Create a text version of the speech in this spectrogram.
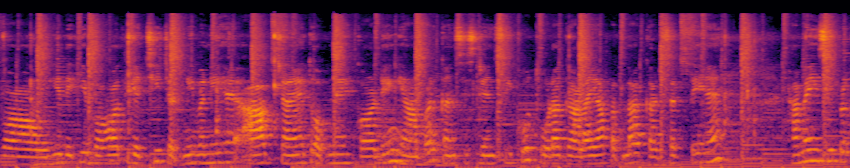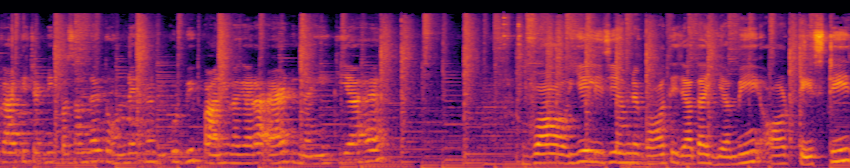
वाह, ये देखिए, बहुत ही अच्छी चटनी बनी है। आप चाहें तो अपने अकॉर्डिंग यहाँ पर कंसिस्टेंसी को थोड़ा गाढ़ा या पतला कर सकते हैं। हमें इसी प्रकार की चटनी पसंद है तो हमने इसमें बिल्कुल भी पानी वगैरह ऐड नहीं किया है। वाह ये लीजिए, हमने बहुत ही ज़्यादा यमी और टेस्टी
